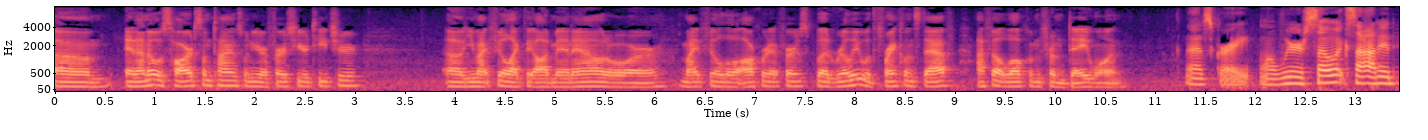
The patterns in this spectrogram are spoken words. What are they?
Um, and i know it's hard sometimes when you're a first year teacher. Uh, you might feel like the odd man out or might feel a little awkward at first but really with franklin staff i felt welcomed from day one that's great. Well, we're so excited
